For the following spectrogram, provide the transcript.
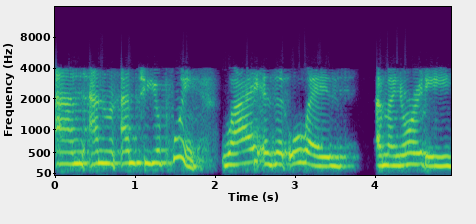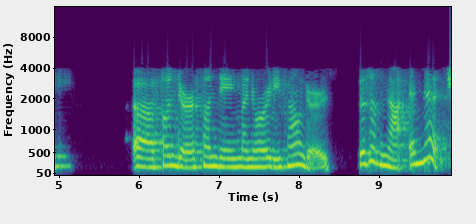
And and and to your point, why is it always a minority uh, funder funding minority founders? This is not a niche.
